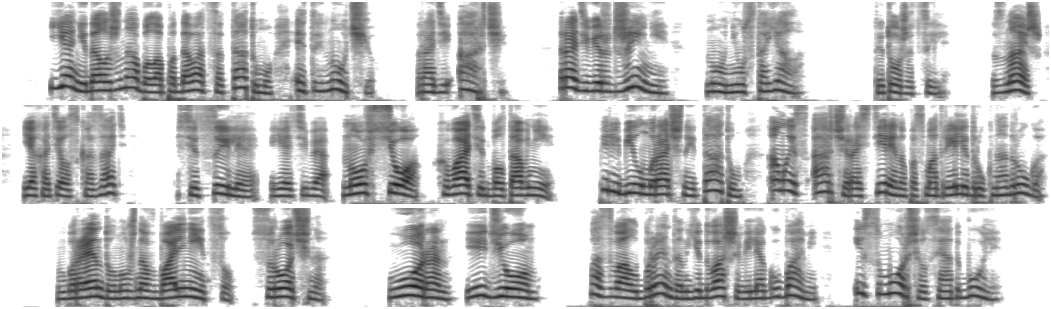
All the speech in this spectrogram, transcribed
Я не должна была поддаваться Татуму этой ночью. Ради Арчи, ради Вирджинии, но не устояла. Ты тоже, Цили. Знаешь, я хотел сказать... Сицилия, я тебя... Ну все, хватит болтовни. Перебил мрачный татум, а мы с Арчи растерянно посмотрели друг на друга. «Бренду нужно в больницу! Срочно!» «Уоррен, идем!» Позвал Брэндон, едва шевеля губами, и сморщился от боли.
